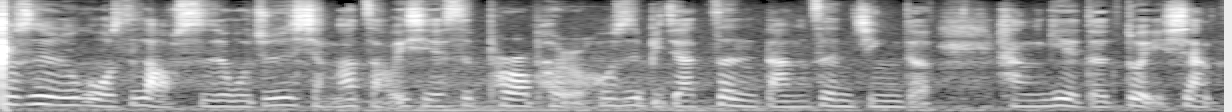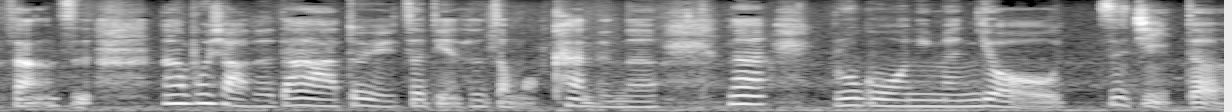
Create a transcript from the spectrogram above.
或是如果我是老师，我就是想要找一些是 proper 或是比较正当正经的行业的对象这样子。那不晓得大家对于这点是怎么看的呢？那如果你们有自己的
